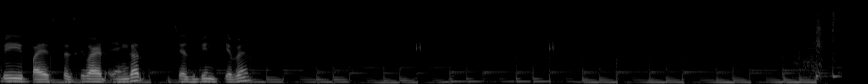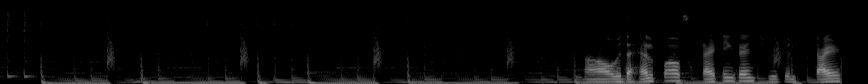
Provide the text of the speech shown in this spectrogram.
be by a specified angle which has been given. Now with the help of tightening wrench we will tighten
